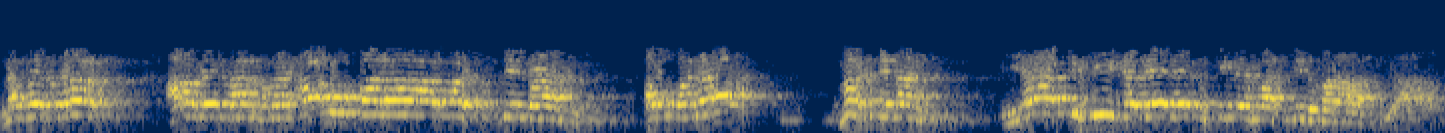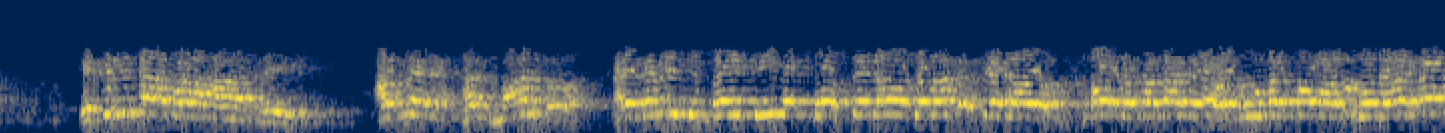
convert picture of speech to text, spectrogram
نمبر چار آپ ایک بار ہمیں او بنا مسجد او بنا مسجد یا کسی جگہ نے کسی نے مسجد بنا دیا۔ یہ کتنا بڑا حالت ہے۔ اپنے ہر مال کو ایسے کی بیٹی میں سوچتے جاؤ، جمع کرتے جاؤ، اور جب پتا چلے حکومت کو معلوم ہو جائے گا،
